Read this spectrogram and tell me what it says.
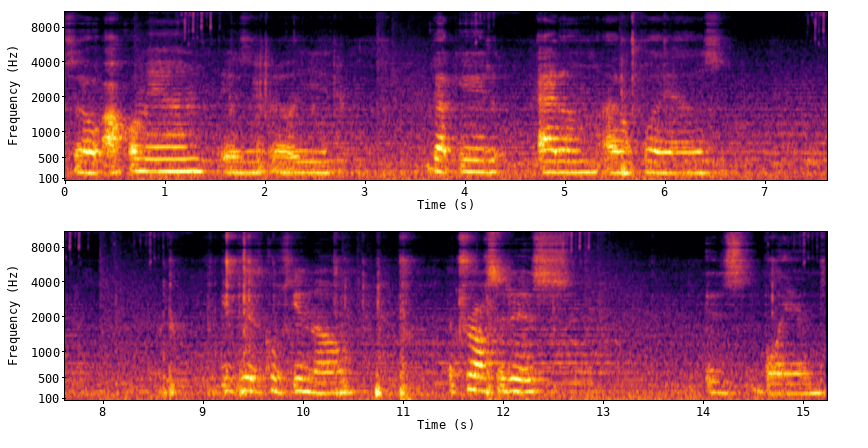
So, Aquaman isn't really that good. Atom, I don't play as. He has a cool skin though. Atrocitus is bland.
